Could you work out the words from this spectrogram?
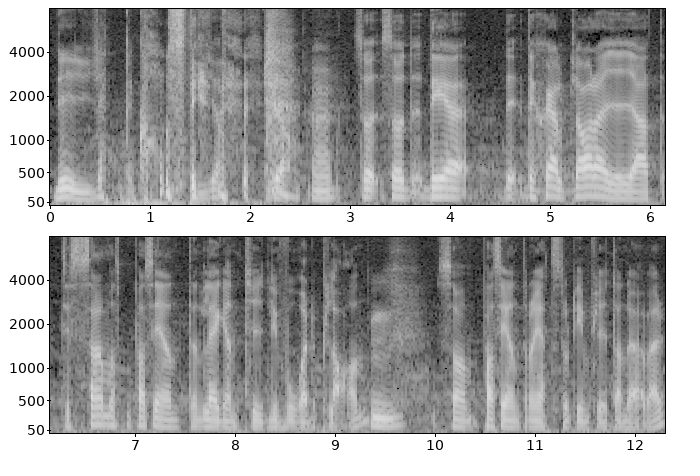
Det är ju jättekonstigt. Ja, ja. Ja. Så, så det, det, det självklara i att tillsammans med patienten lägga en tydlig vårdplan Mm. som patienten har jättestort inflytande över.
